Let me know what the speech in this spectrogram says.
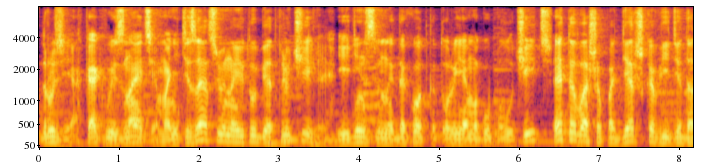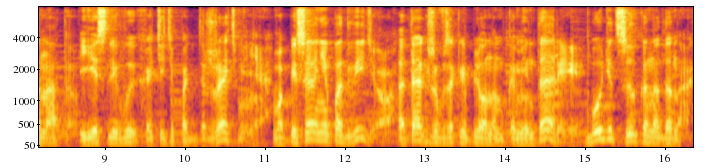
Друзья, как вы знаете, монетизацию на ютубе отключили. Единственный доход, который я могу получить, это ваша поддержка в виде донатов. И если вы хотите поддержать меня, в описании под видео, а также в закрепленном комментарии будет ссылка на донат.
